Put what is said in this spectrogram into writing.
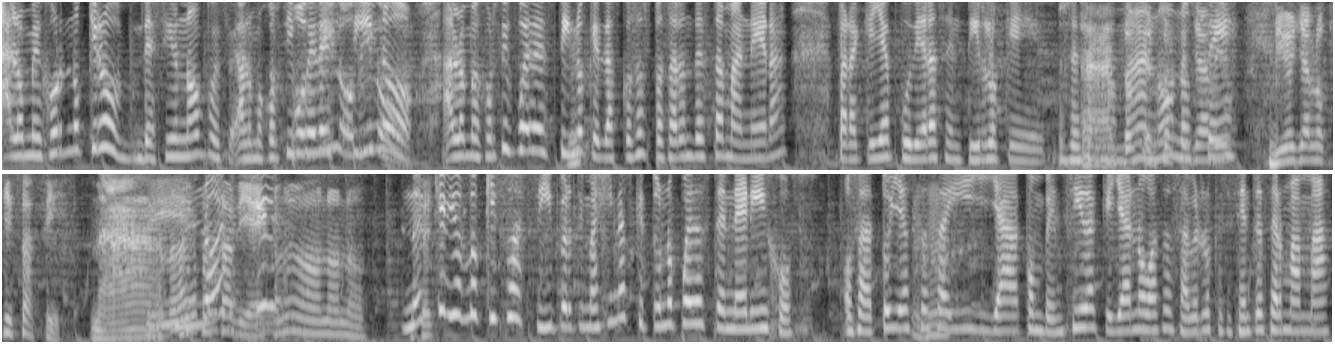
a lo mejor no quiero decir, no, pues a lo mejor sí Pues fue dilo, destino. dilo. A lo mejor sí fue destino Mm. que las cosas pasaran de esta manera para que ella pudiera sentir lo que pues es ser Ah, mamá, entonces- ¿no? entonces No sé. Dios, Dios ya lo quiso así. Nah, Sí. no, eso No, está es bien, no, no, no. No Sí. es que Dios lo quiso así, pero te imaginas que tú no puedes tener hijos. O sea, tú ya estás Ujú. ahí ya convencida que ya no vas a saber lo que se siente ser mamá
